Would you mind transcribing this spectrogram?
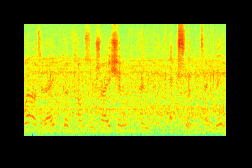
Well today. Good concentration and excellent technique.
